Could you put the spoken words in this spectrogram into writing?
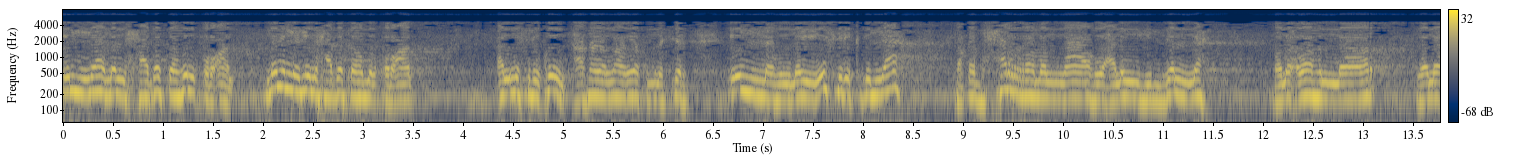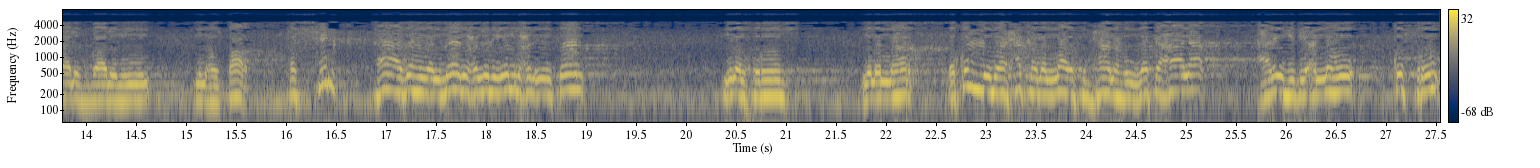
إلا من حدثه القرآن. من الذين حدثهم القرآن؟ المشركون. عافانا الله وإياكم من الشرك. إنه من يشرك بالله فقد حرم الله عليه الجنة ومأواه النار وما للظالمين من أنصار. فالشرك هذا هو المانع الذي يمنع الإنسان من الخروج من النار. وكل ما حكم الله سبحانه وتعالى عليه بأنه كفر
